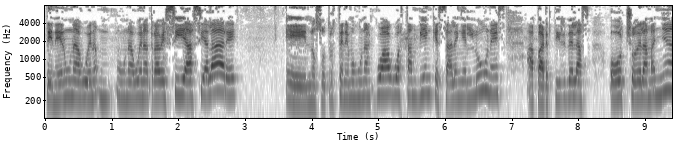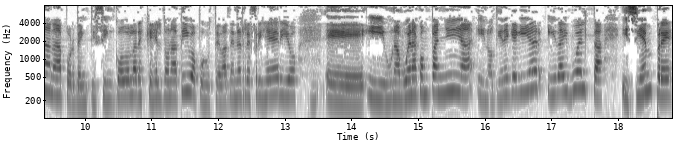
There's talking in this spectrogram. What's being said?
tener una buena, un- una buena travesía hacia Lares, eh, nosotros tenemos unas guaguas también que salen el lunes a partir de las 8 de la mañana por 25 dólares, que es el donativo, pues usted va a tener refrigerio eh, y una buena compañía y no tiene que guiar, ida y vuelta y siempre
